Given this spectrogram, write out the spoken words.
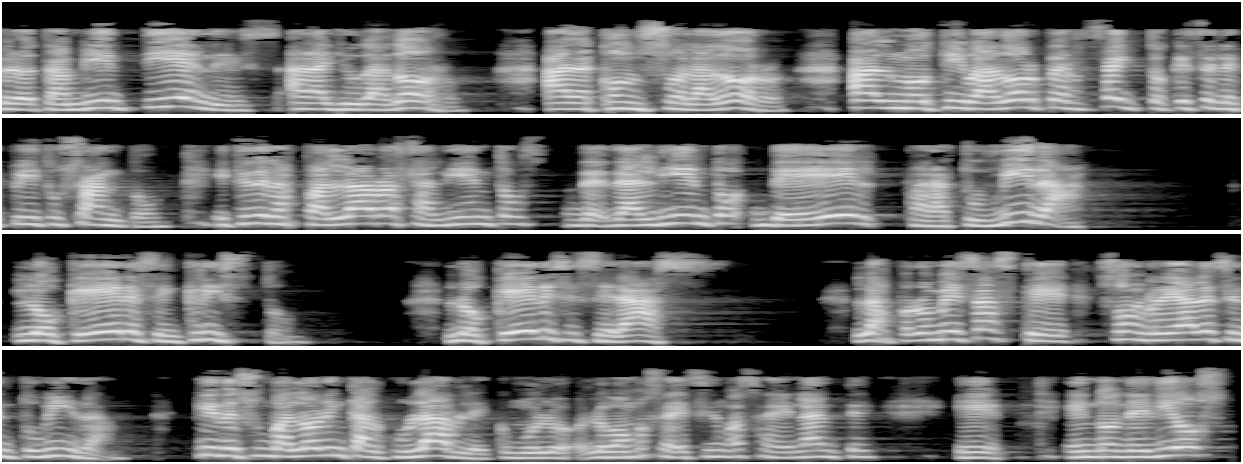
pero también tienes al ayudador, al consolador, al motivador perfecto que es el Espíritu Santo. Y tienes las palabras alientos, de, de aliento de Él para tu vida lo que eres en Cristo, lo que eres y serás, las promesas que son reales en tu vida. Tienes un valor incalculable, como lo, vamos a decir más adelante, eh, en donde Dios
